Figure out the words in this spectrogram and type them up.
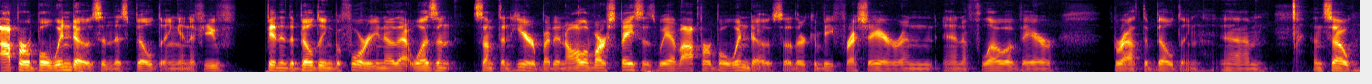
operable windows in this building, and if you've been in the building before, you know that wasn't something here, but in all of our spaces, we have operable windows, so there can be fresh air and, and a flow of air throughout the building. Um, and so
